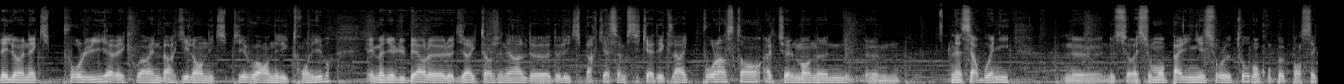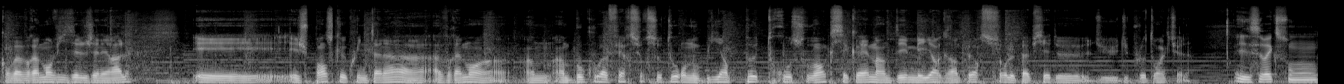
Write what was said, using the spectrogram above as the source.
Là, il a une équipe pour lui avec Warren Barguil en équipier, voire en électron libre. Emmanuel Hubert, le, directeur général de, l'équipe Arkea Samsic, a déclaré que pour l'instant, actuellement, Nasser Boigny ne serait sûrement pas aligné sur le tour, donc on peut penser qu'on va vraiment viser le général. Et, je pense que Quintana a, vraiment un, beaucoup à faire sur ce tour. On oublie un peu trop souvent que c'est quand même un des meilleurs grimpeurs sur le papier du, peloton actuel. Et c'est vrai que son,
